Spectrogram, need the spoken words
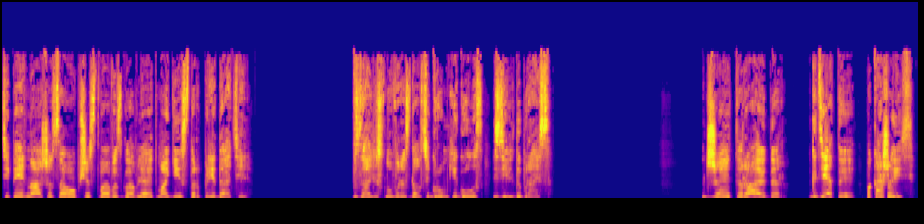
«Теперь наше сообщество возглавляет магистр-предатель». В зале снова раздался громкий голос Зельды Брайс. «Джейд Райдер, где ты? Покажись!»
